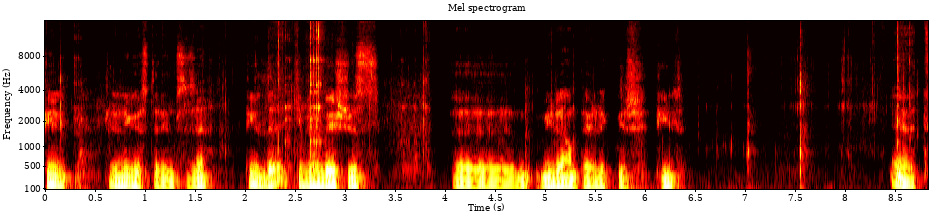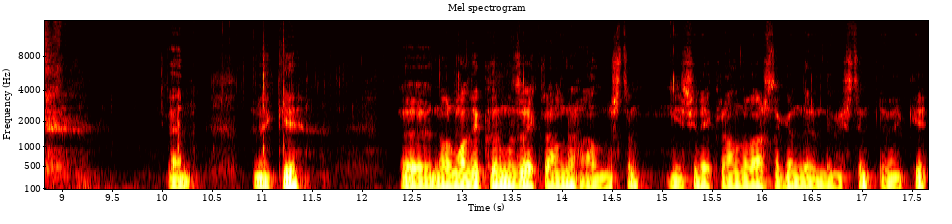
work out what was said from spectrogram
pil pilini göstereyim size. Pil de 2500 e, miliamperlik bir pil. Evet. Ben demek ki e, normalde kırmızı ekranlı almıştım. Yeşil ekranlı varsa gönderin demiştim. Demek ki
